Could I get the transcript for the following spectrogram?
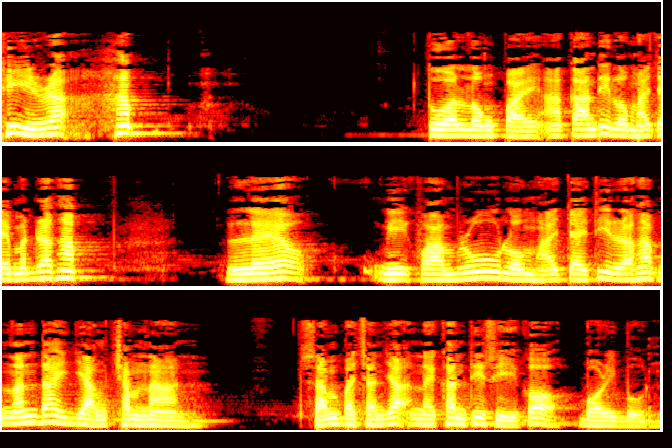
ที่ระหับ ตัวลงไป อาการที่ลมหายใจมันระหับ แล้วมีความรู้ลมหายใจที่ระหับนั้นได้อย่างชำนาญ สัมปชัญญะในขั้นที่สี่ก็บริบูรณ์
